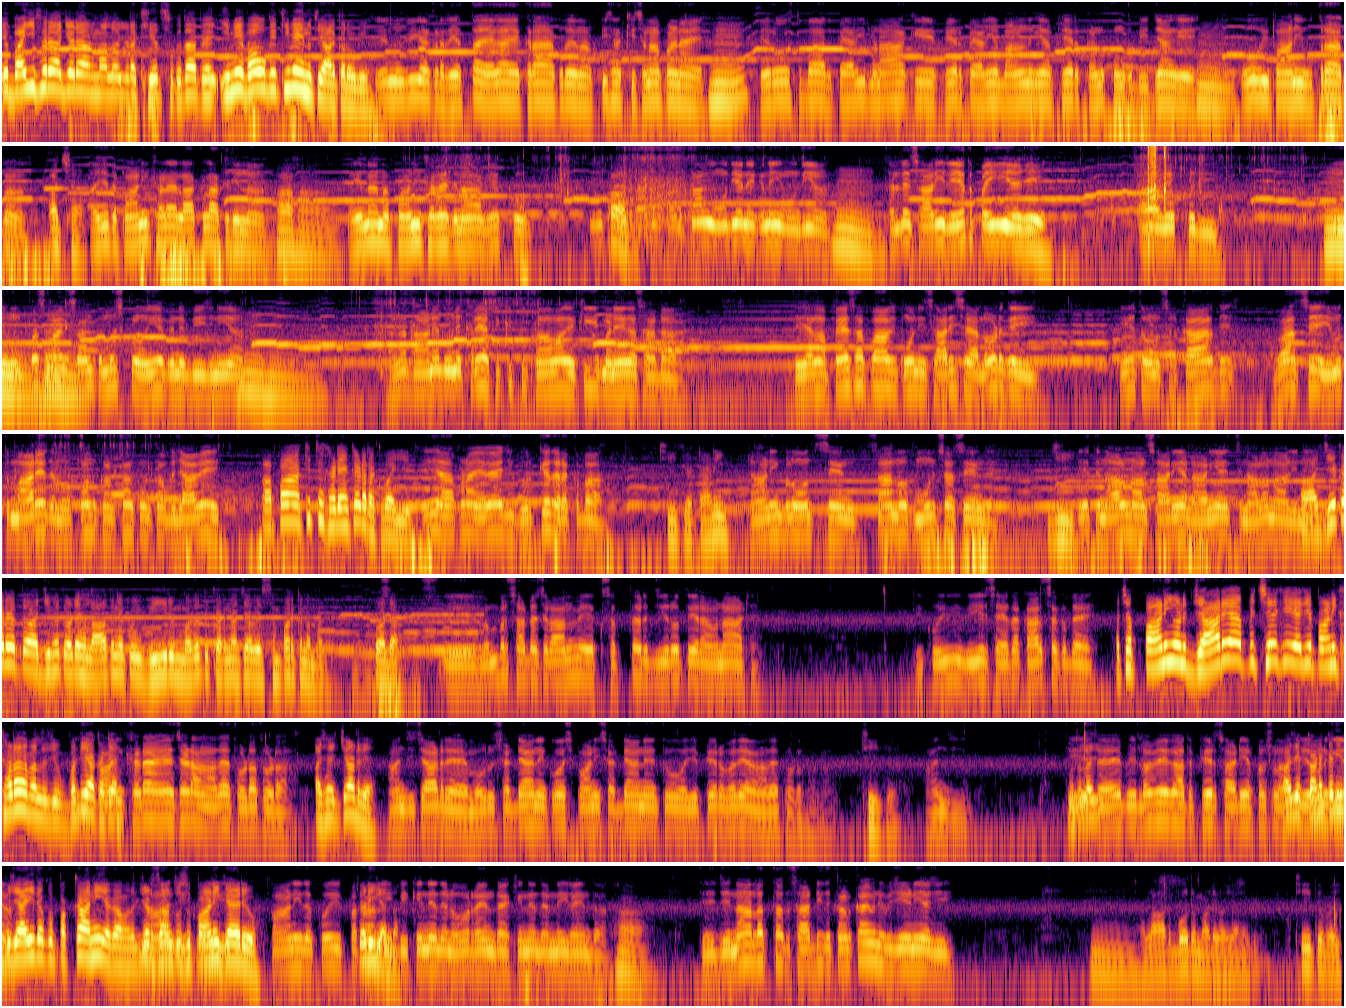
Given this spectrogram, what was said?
ਇਹ ਬਾਈ ਜੀ ਫਿਰ ਜਿਹੜਾ ਮੰਨ ਲਓ ਜਿਹੜਾ ਖੇਤ ਸੁੱਕਦਾ ਪਿਆ ਇਵੇਂ ਵਾਹੋਗੇ ਕਿਵੇਂ ਇਹਨੂੰ ਤਿਆਰ ਕਰੋਗੇ? ਇਹਨੂੰ ਜੀ ਅਕੜ ਰੇਤਾ ਹੈਗਾ ਇਹ ਕਰਾ ਕੁਰੇ ਨਾਲ ਪਿਛਾ ਖਿੱਚਣਾ ਪੈਣਾ ਹੈ ਹੂੰ। ਫਿਰ ਉਸ ਤੋਂ ਬਾਅਦ ਪੈਲੀ ਬਣਾ ਕੇ ਫਿਰ ਪੈਲੀਆਂ ਬਣਨਗੀਆਂ ਫਿਰ ਕਣਕ ਕੁਣਕ ਬੀਜਾਂਗੇ। ਹੂੰ। ਉਹ ਵੀ ਪਾਣੀ ਉਤਰਾ ਤਾਂ। ਅੱਛਾ। ਅਜੇ ਤਾਂ ਪਾਣੀ ਖੜਾ ਲੱਖ ਲੱਖ ਜਿੰਨਾ। ਹਾਂ ਹਾਂ। ਇਹਨਾਂ ਨਾਲ ਪਾਣੀ ਖੜਾ ਜਨਾਬ ਵੇਖੋ। ਇਹ ਕਣਕਾਂ ਵੀ ਹੁੰਦੀਆਂ ਨੇ ਕਿ ਨਹੀਂ ਹੁੰਦੀਆਂ। ਹੂੰ। ਥੱਲੇ ਸਾਰੀ ਰੇਤ ਪਈ ਹੈ ਜੇ ਆਹ ਵੇਖੋ ਜੀ। ਹੁਣ ਫਸਲਾਂ ਵੀ ਸਾਨੂੰ ਤਾਂ ਮੁਸ਼ਕਲ ਹੋਈਆਂ ਪਈਆਂ ਨੇ ਬੀਜਣੀਆਂ। ਹੂੰ ਹੂੰ। ਇਹਨਾਂ ਦਾਣੇ ਦੂਣੇ ਖਰੇ ਅਸੀਂ ਕਿੱਥੋਂ ਖਾਵਾਂਗੇ ਕੀ ਬਣੇਗਾ ਸਾਡਾ? ਤੇ ਇਹਨਾਂ ਪੈਸਾ ਪਾ ਵੀ ਕੋਈ ਨਹੀਂ ਸਾਰੀ ਸ਼ੈ ਲੋੜ ਗਈ। ਇਹ ਤਾਂ ਹੁਣ ਸਰਕਾਰ ਦੇ ਵਾਸਤੇ ਹਿੰਮਤ ਮਾਰੇ ਤੇ ਲੋਕਾਂ ਨੂੰ ਕਣਕਾਂ ਕੁਣਕਾਂ ਬਜਾਵੇ ਆਪਾਂ ਕਿੱਥੇ ਖੜੇ ਆ ਕਿਹੜਾ ਰਕਬਾਈਏ ਇਹ ਆਪਣਾ ਹੈਗਾ ਜੀ ਗੁਰਕੇ ਦਾ ਰਕਬਾ। ਠੀਕ ਹੈ ਟਾਣੀ ਟਾਣੀ ਬਲਵੰਤ ਸਿੰਘ ਸਨ ਮੁਨਸ਼ਾ ਸਿੰਘ। ਜੀ। ਇਹ ਤੇ ਨਾਲੋਂ ਨਾਲ ਸਾਰੀਆਂ ਡਾਣੀਆਂ ਇੱਥੇ ਨਾਲੋਂ ਨਾਲ ਹੀ ਆ ਨੇ ਜੇਕਰ ਜਿਵੇਂ ਤੁਹਾਡੇ ਹਾਲਾਤ ਨੇ ਕੋਈ ਵੀਰ ਮਦਦ ਕਰਨਾ ਚਾਹਵੇ ਸੰਪਰਕ ਨੰਬਰ ਤੁਹਾਡਾ। ਇਹ ਨੰਬਰ ਸਾਡਾ 9417001359 ਤੇ ਕੋਈ ਵੀ ਵੀਰ ਸਹਾਇਤਾ ਕਰ ਸਕਦਾ ਹੈ। ਅੱਛਾ ਪਾਣੀ ਹੁਣ ਜਾ ਰਿਹਾ ਪਿੱਛੇ ਕਿ ਅਜੇ ਪਾਣੀ ਖੜਾ ਹੈ ਮਤਲਬ ਜੋ ਵਧੀਆ ਪਾਣੀ ਖੜਾ ਹੈ ਚੜਾ ਆਉਂਦਾ ਥੋੜਾ ਥੋੜਾ ਅੱਛਾ ਚੜ ਰਿਹਾ? ਹਾਂਜੀ ਚੜ ਰਿਹਾ ਹੈ। ਮੋਰੂ ਛੱਡਿਆ ਨੇ ਕੁਛ ਪਾਣੀ ਛੱਡਿਆ ਨੇ ਤੋ ਅਜੇ ਫਿਰ ਵਧਿਆ ਆਉਂਦਾ ਥੋੜਾ ਥੋੜਾ ਠੀਕ ਹੈ। ਹਾਂਜੀ। ਮਤਲਬ ਹੈ ਵੀ ਲਵੇਗਾ ਤੇ ਫਿਰ ਸਾਡੀਆਂ ਫਸਲਾਂ ਅਜੇ ਕਣਕ ਦੀ। ਬਿਜਾਈ ਦਾ ਕੋਈ ਪੱਕਾ ਨਹੀਂ ਹੈਗਾ ਮਤਲਬ ਜਿਹੜਾ ਨਾ ਸਾਨੂੰ ਜੀ, ਤੁਸੀਂ ਪਾਣੀ ਕਹਿ ਰਹੇ ਹੋ। ਪਾਣੀ ਦਾ ਕੋਈ ਪਤਾ ਚੜੀ ਨਹੀਂ ਜਾਂਦਾ। ਵੀ ਕਿੰਨੇ ਦਿਨ ਹੋਰ ਰਹਿੰਦਾ ਹੈ, ਕਿੰਨੇ ਦਿਨ ਨਹੀਂ ਰਹਿੰਦਾ। ਹਾਂ। ਤੇ ਜੇ ਨਾ ਲੱਥਾ ਤਾਂ ਸਾਡੀ ਤੇ ਕਣਕਾਂ ਵੀ ਨਹੀਂ ਬੀਜਣੀਆਂ ਜੀ। ਹੂੰ ਹਾਲਾਤ ਬਹੁਤ ਮਾੜੇ ਹੋ ਜਾਣਗੇ। ਠੀਕ ਹੈ ਬਾਈ।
